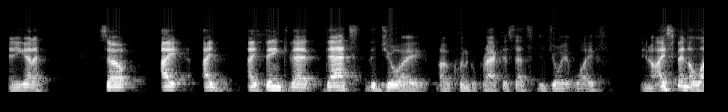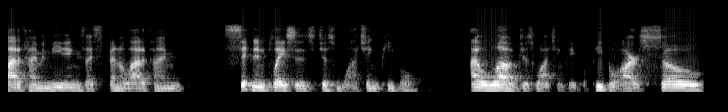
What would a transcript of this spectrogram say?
And you gotta, so I, I, I think that that's the joy of clinical practice. That's the joy of life. You know, I spend a lot of time in meetings. I spend a lot of time sitting in places just watching people. I love just watching people. People are so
